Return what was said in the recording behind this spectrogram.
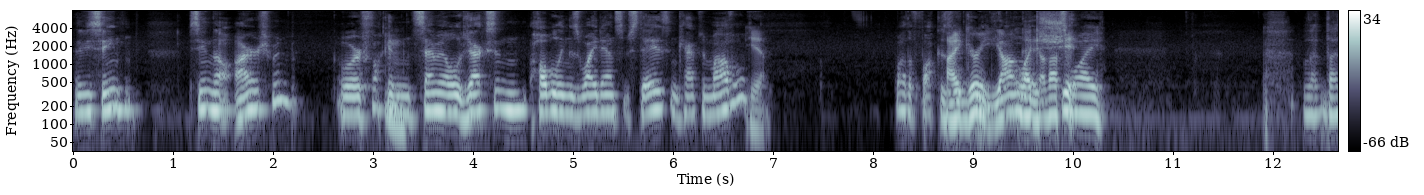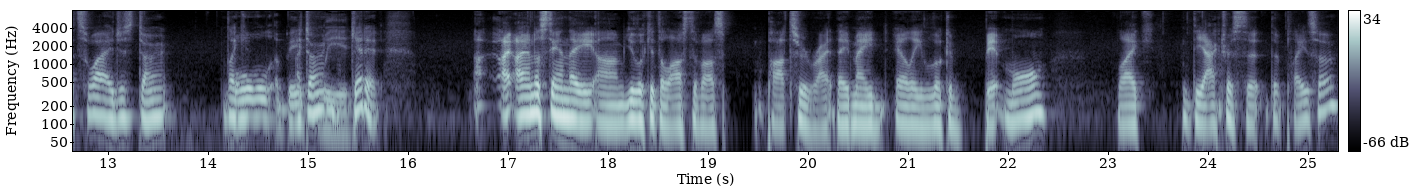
have you seen seen the Irishman or fucking Samuel Jackson hobbling his way down some stairs in Captain Marvel? Yeah, Motherfuckers, I look agree. Young like that's shit. why. that- That's why I just don't like. all a bit I don't weird. get it. I, I understand they. Um, you look at The Last of Us Part Two, right? They made Ellie look a bit more like the actress that that plays her,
